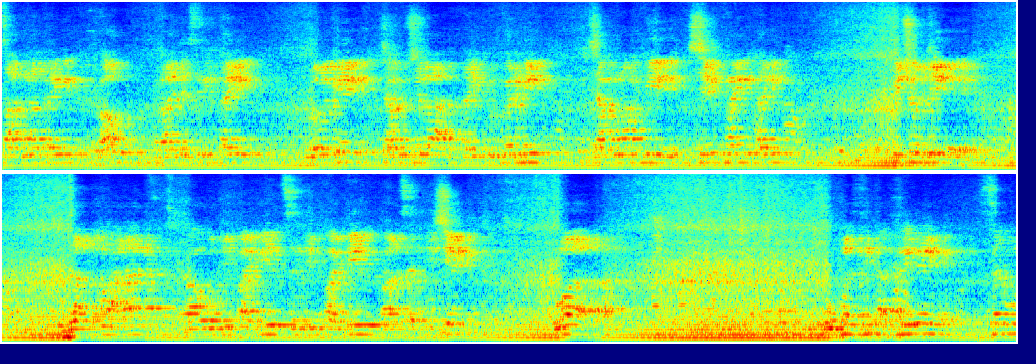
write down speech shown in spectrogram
साधनाताई राऊत राजश्रीताई डोलगे चारुशिला ताई कुलकर्णी शेख शेखमाई ताई किशोरजी जाधव महाराज राहुलजी पाटील संदीप पाटील बाळासाहेब शेख व उपस्थित असलेले सर्व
